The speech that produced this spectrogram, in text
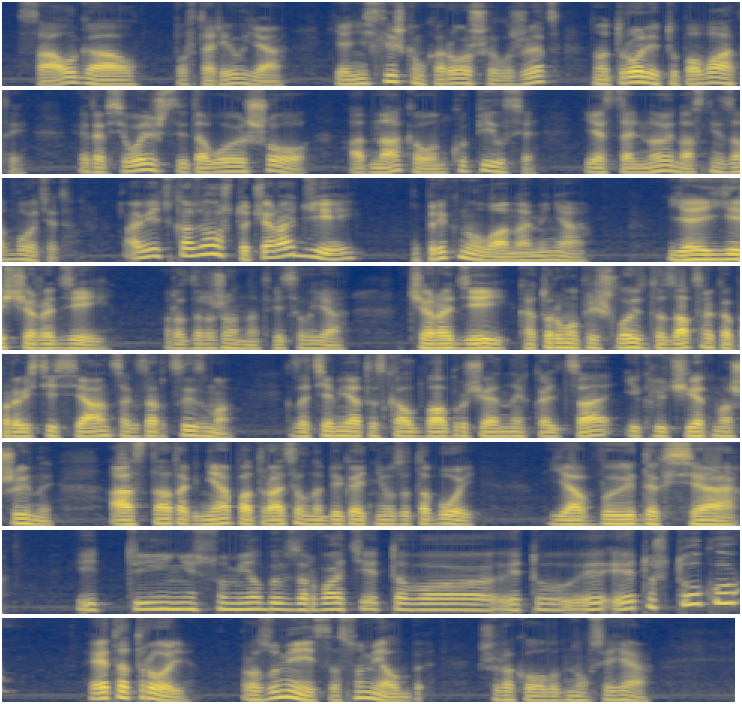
Солгал, повторил я. Я не слишком хороший лжец, но тролли туповаты. Это всего лишь световое шоу, однако он купился, и остальное нас не заботит. А ведь сказал, что чародей. Упрекнула она меня. Я и есть чародей, раздраженно ответил я. Чародей, которому пришлось до завтрака провести сеанс экзорцизма. Затем я отыскал два обручальных кольца и ключи от машины, а остаток дня потратил на беготню за тобой. Я выдохся. И ты не сумел бы взорвать этого... эту... э, эту штуку? Это тролль. Разумеется, сумел бы, широко улыбнулся я.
